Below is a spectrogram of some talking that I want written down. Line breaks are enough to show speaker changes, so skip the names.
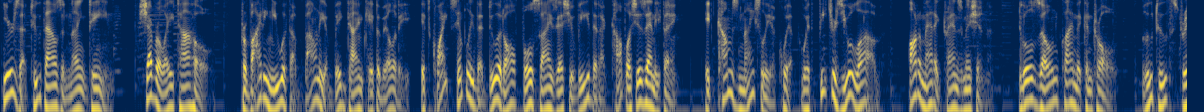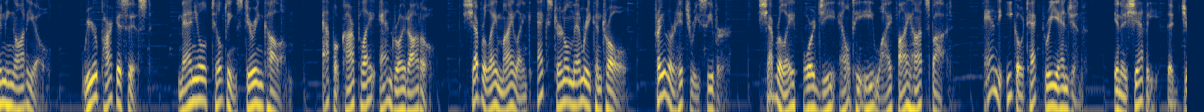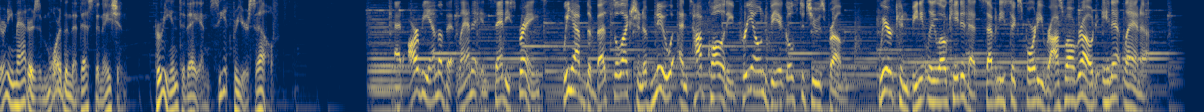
Here's a 2019 Chevrolet Tahoe. Providing you with a bounty of big-time capability, it's quite simply the do-it-all full-size SUV that accomplishes anything. It comes nicely equipped with features you love. Automatic transmission, dual zone climate control, Bluetooth streaming audio, rear park assist, manual tilting steering column, Apple CarPlay Android Auto, Chevrolet MyLink external memory control, trailer hitch receiver, Chevrolet 4G LTE Wi-Fi hotspot, and Ecotec 3 engine. In a Chevy, the journey matters more than the destination. Hurry in today and see it for yourself.
At RBM of Atlanta in Sandy Springs, we have the best selection of new and top quality pre owned vehicles to choose from. We are conveniently located at 7640 Roswell Road in Atlanta.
